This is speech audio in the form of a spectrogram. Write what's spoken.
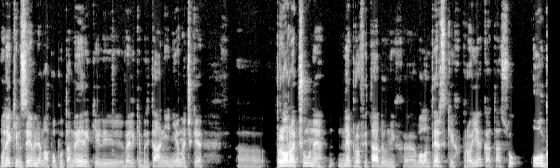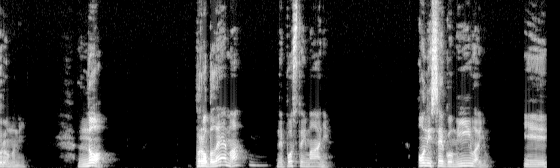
u nekim zemljama poput Amerike ili Velike Britanije, Njemačke, e, proračune neprofitabilnih e, volonterskih projekata su ogromni. No, problema Mm. ne postoji manje. Oni se gomilaju i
